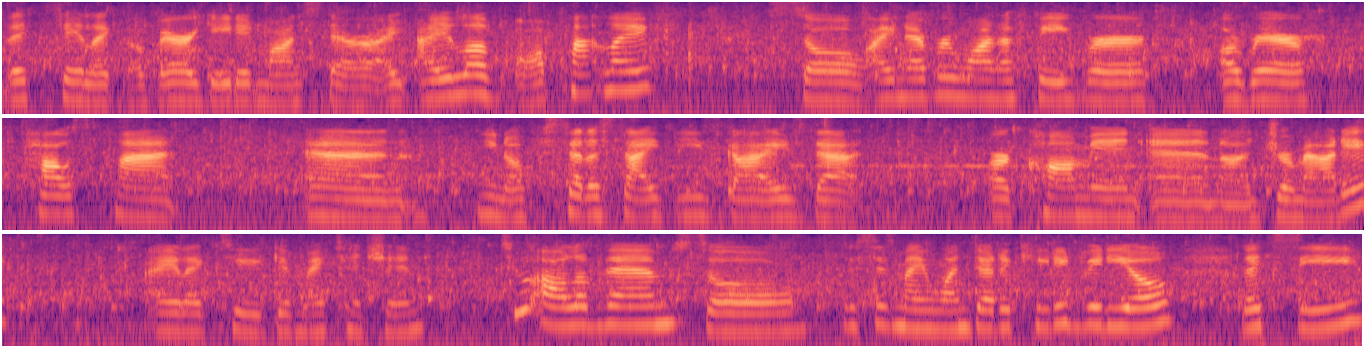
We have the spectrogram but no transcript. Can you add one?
let's say like a variegated monstera. I, I love all plant life, so I never want to favor a rare house plant and, you know, set aside these guys that are common and uh, dramatic. I like to give my attention to all of them, so this is my one dedicated video. Let's see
